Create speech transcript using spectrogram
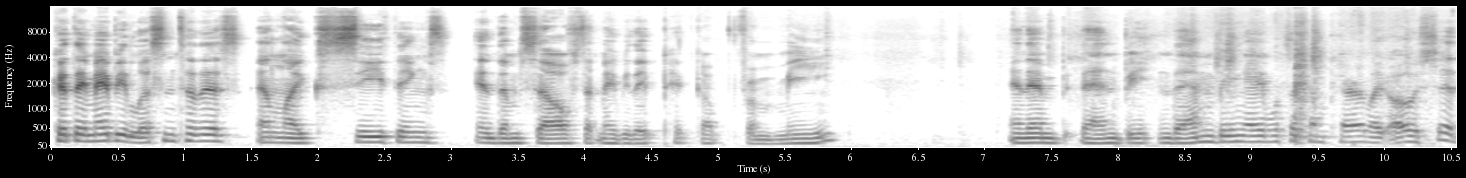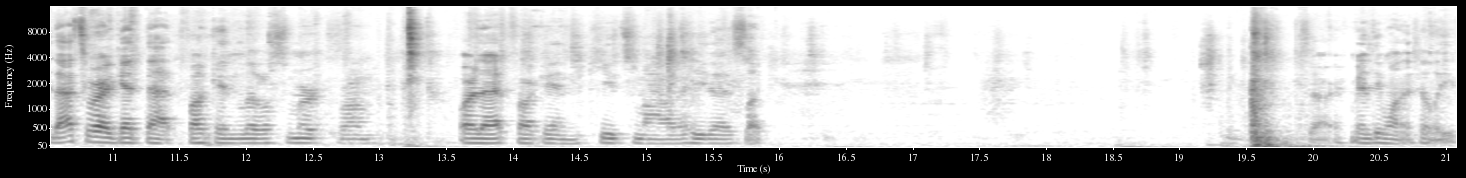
could they maybe listen to this and like see things in themselves that maybe they pick up from me and then then be them being able to compare like oh shit that's where i get that fucking little smirk from or that fucking cute smile that he does like sorry. Mindy wanted to leave.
